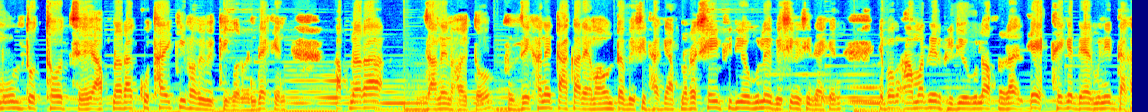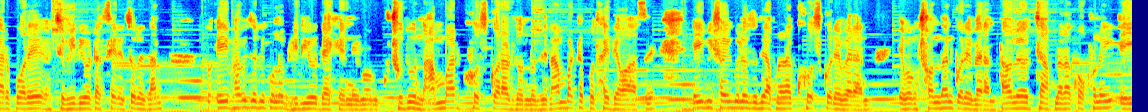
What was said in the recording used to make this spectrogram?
মূল তথ্য হচ্ছে, আপনারা কোথায় কীভাবে বিক্রি করবেন? দেখেন, আপনারা জানেন হয়তো, যেখানে টাকার অ্যামাউন্টটা বেশি থাকে, আপনারা সেই ভিডিওগুলোই বেশি বেশি দেখেন এবং আমাদের ভিডিওগুলো আপনারা এক থেকে দেড় মিনিট দেখার পরে হচ্ছে ভিডিওটা ছেড়ে চলে যান। তো এইভাবে যদি কোনো ভিডিও দেখেন এবং শুধু নাম্বার খোঁজ করার জন্য যে নাম্বারটা কোথায় দেওয়া আছে, এই বিষয়গুলো যদি আপনারা খোঁজ করে বেড়ান এবং সন্ধান করে বেড়ান, তাহলে হচ্ছে আপনারা কখনোই এই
